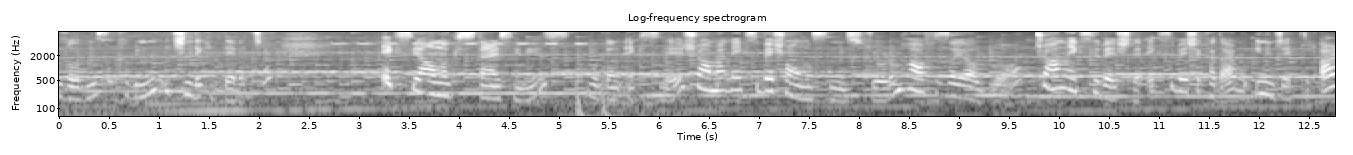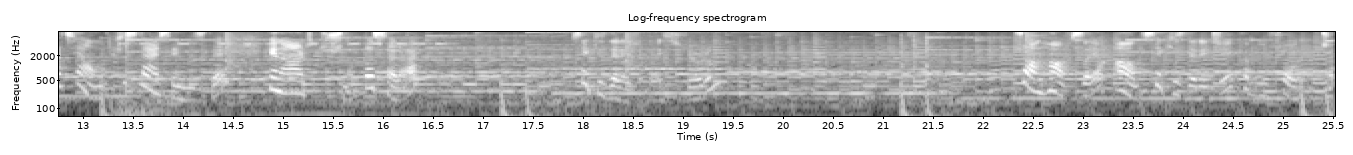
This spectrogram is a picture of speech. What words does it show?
buzdolabımızın kabinin içindeki derece. Eksiye almak isterseniz buradan eksiye. Şu an ben eksi 5 olmasını istiyorum. Hafızaya alıyor. Şu an eksi 5'te. Eksi 5'e kadar bu inecektir. Artıya almak isterseniz de gene artı tuşuna basarak 8 derecede istiyorum. Şu an hafızaya aldı. 8 dereceye kabin soğudukça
